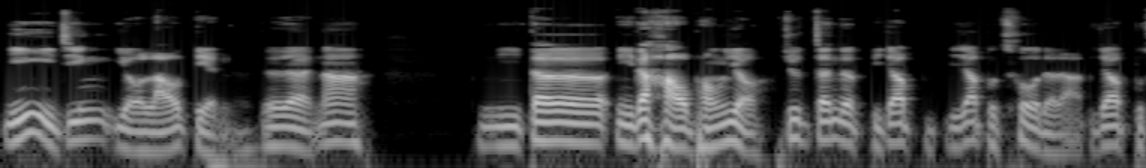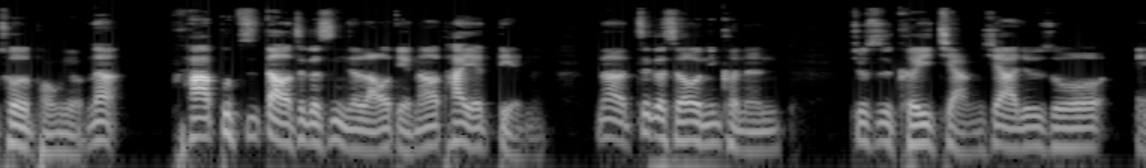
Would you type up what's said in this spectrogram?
你已经有老点了，对不对？那你的你的好朋友就真的比较比较不错的啦，比较不错的朋友，那他不知道这个是你的老点，然后他也点了，那这个时候你可能就是可以讲一下，就是说，哎，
